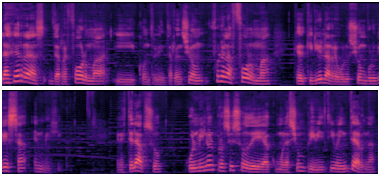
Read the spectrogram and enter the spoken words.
Las guerras de reforma y contra la intervención fueron la forma que adquirió la revolución burguesa en México. En este lapso, culminó el proceso de acumulación primitiva interna,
